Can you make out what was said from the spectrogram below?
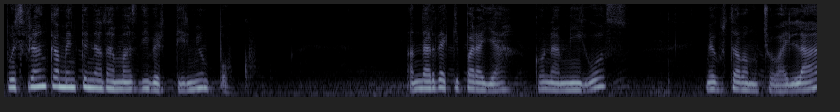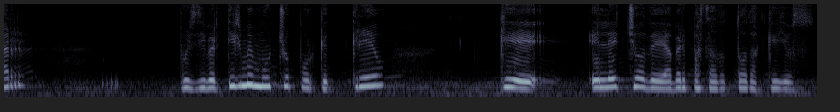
Pues francamente nada más divertirme un poco. Andar de aquí para allá con amigos. Me gustaba mucho bailar. Pues divertirme mucho porque creo que el hecho de haber pasado todas aquellas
